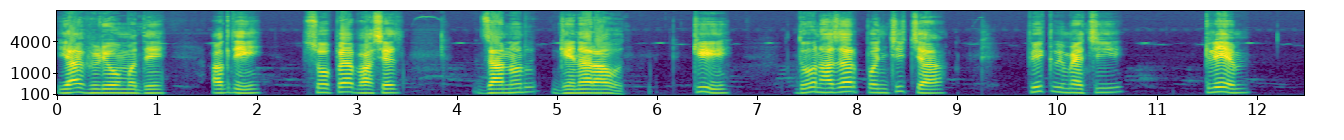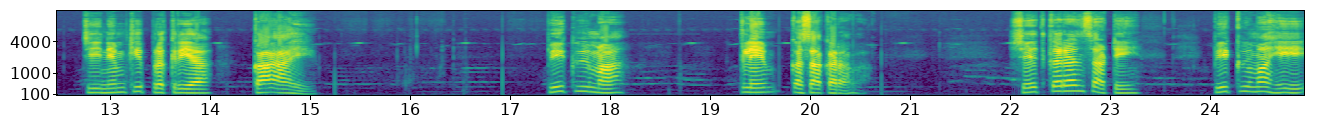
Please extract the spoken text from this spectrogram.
या व्हिडिओमध्ये अगदी सोप्या भाषेत जाणून घेणार आहोत की दोन हजार पंचवीसच्या पीक विम्याची क्लेमची नेमकी प्रक्रिया काय आहे? पीक विमा क्लेम कसा करावा? शेतकऱ्यांसाठी पीक विमा ही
